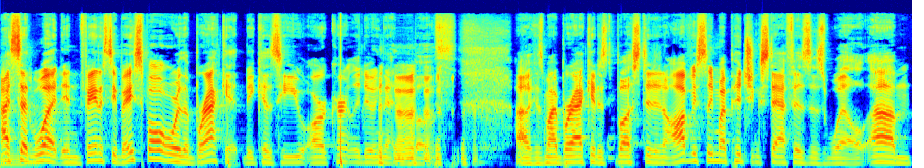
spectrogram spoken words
I said, "What in fantasy baseball or the bracket?" Because you are currently doing that in both. Because my bracket is busted, and obviously my pitching staff is as well. Um,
